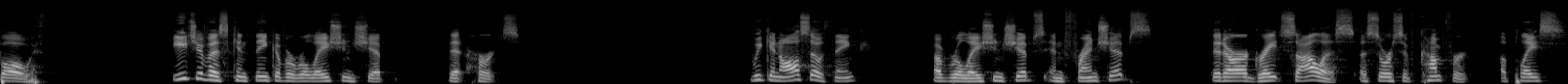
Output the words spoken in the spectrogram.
both. Each of us can think of a relationship that hurts. We can also think of relationships and friendships that are a great solace, a source of comfort, a place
